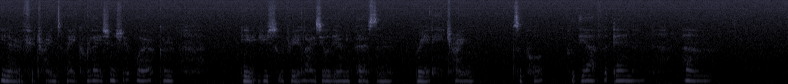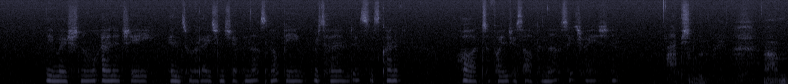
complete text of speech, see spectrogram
you know, if you're trying to make a relationship work, and you you sort of realise you're the only person really trying to put put the effort in, and um, the emotional energy into a relationship, and that's not being returned. It's just kind of hard to find yourself in that situation. Absolutely. Um,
